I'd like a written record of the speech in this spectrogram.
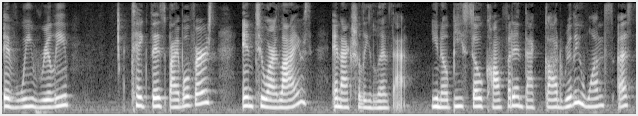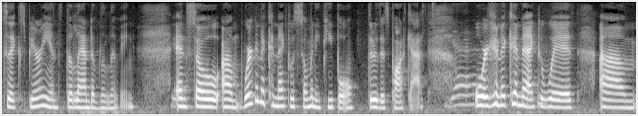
if we really take this Bible verse into our lives and actually live that? You know, be so confident that God really wants us to experience the land of the living. And so um, we're going to connect with so many people through this podcast. We're going to connect with, um,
